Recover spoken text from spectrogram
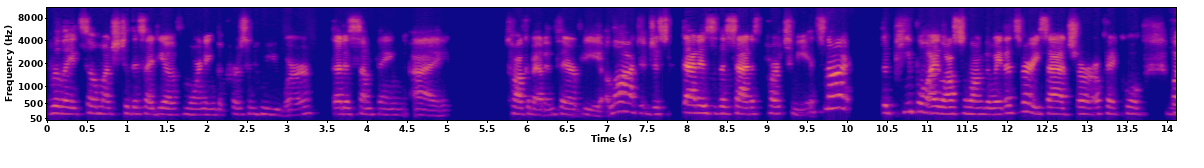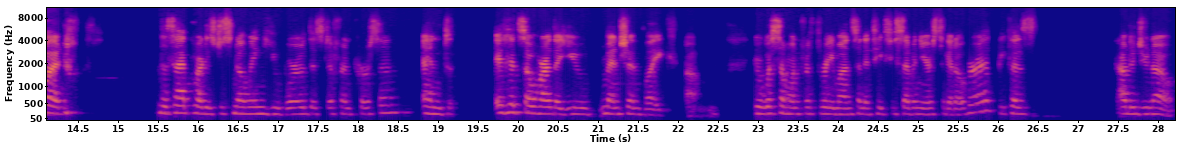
relate so much to this idea of mourning the person who you were. That is something I talk about in therapy a lot. Just that is the saddest part to me. It's not the people I lost along the way. That's very sad. Sure. Okay, cool. But the sad part is just knowing you were this different person. And it hit so hard that you mentioned like um, you're with someone for three months and it takes you seven years to get over it because how did you know?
